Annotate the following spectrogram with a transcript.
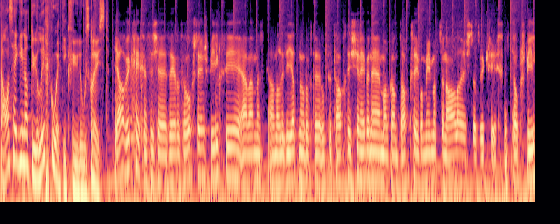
Das hätte natürlich gute Gefühle ausgelöst. Ja, wirklich. Es war ein sehr hochstehendes Spiel. Gewesen. Auch wenn man es analysiert, nur auf der, auf der taktischen Ebene, mal ganz abgesehen vom Emotionalen, ist das wirklich ein Top-Spiel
